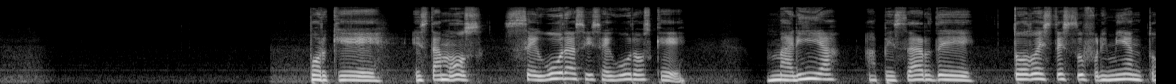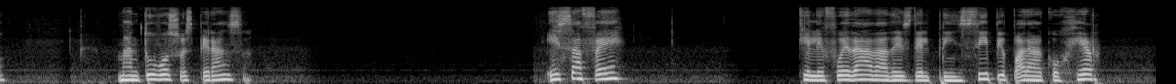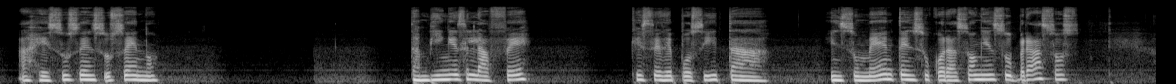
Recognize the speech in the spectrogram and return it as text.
Porque estamos seguras y seguros que María a pesar de todo este sufrimiento, mantuvo su esperanza. Esa fe que le fue dada desde el principio para acoger a Jesús en su seno, también es la fe que se deposita en su mente, en su corazón, en sus brazos,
